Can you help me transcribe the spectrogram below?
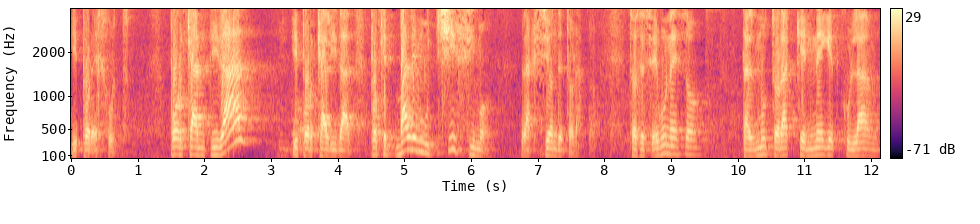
y por Ejut, por cantidad y por calidad, porque vale muchísimo la acción de Torah. Entonces, según eso, Talmud Torah que Neget Kulam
